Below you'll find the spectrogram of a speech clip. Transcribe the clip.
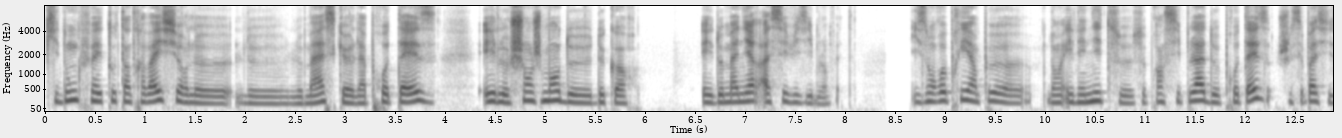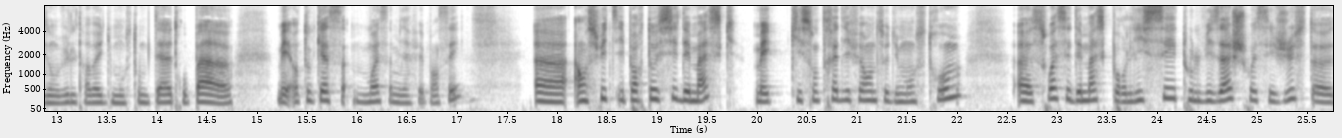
qui donc fait tout un travail sur le, le, masque, la prothèse et le changement de, de, corps et de manière assez visible en fait. Ils ont repris un peu dans Hélénite ce, ce principe-là de prothèse. Je ne sais pas s'ils ont vu le travail du Monstrum Théâtre ou pas mais en tout cas, moi, ça m'y a fait penser. Euh, ensuite, ils portent aussi des masques, mais qui sont très différents de ceux du Monstrum. Euh, soit c'est des masques pour lisser tout le visage, soit c'est juste euh,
